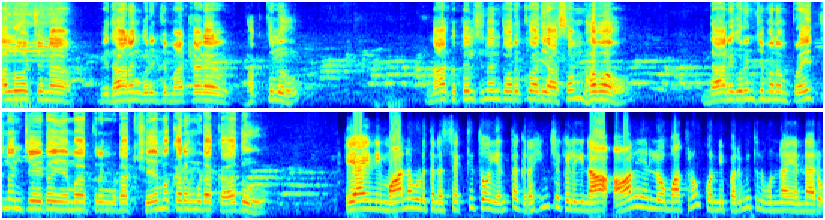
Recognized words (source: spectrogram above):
ఆలోచన విధానం గురించి మాట్లాడారు భక్తులు. నాకు తెలిసినంత వరకు అది అసంభవం. దాని గురించి మనం ప్రయత్నం చేయడం ఏమాత్రం కూడా క్షేమకరం కూడా కాదు. ఏఐని మానవుడు తన శక్తితో ఎంత గ్రహించగలిగినా ఆలయంలో మాత్రం కొన్ని పరిమితులు ఉన్నాయన్నారు.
